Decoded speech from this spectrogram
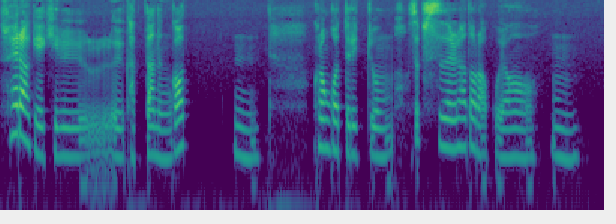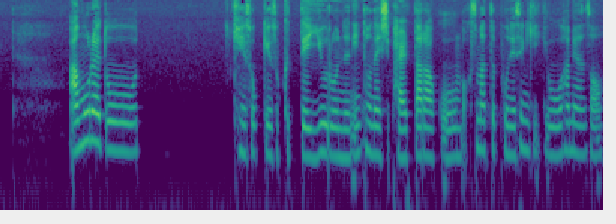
쇠락의 길을 갔다는 것? 음, 그런 것들이 좀 씁쓸하더라고요. 음. 아무래도 계속 계속 그때 이후로는 인터넷이 발달하고 막 스마트폰이 생기고 하면서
